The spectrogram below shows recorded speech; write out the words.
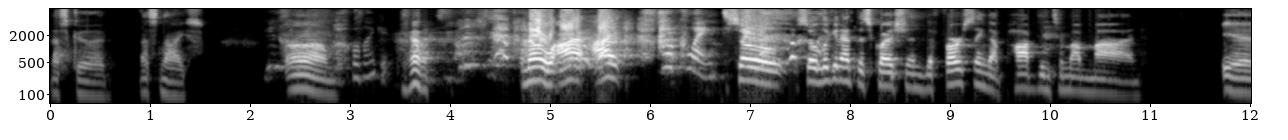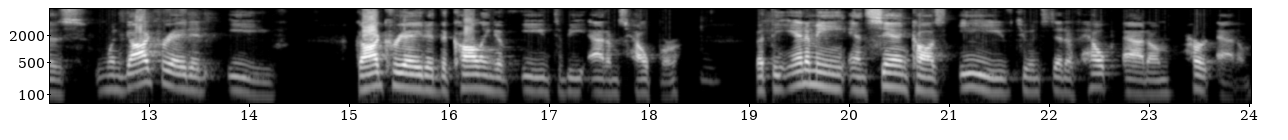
that's good. That's nice. Um, thank you. yeah. No, I, I. How quaint. So, so looking at this question, the first thing that popped into my mind is when God created Eve, God created the calling of Eve to be Adam's helper. Mm. But the enemy and sin caused Eve to, instead of help Adam, hurt Adam.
